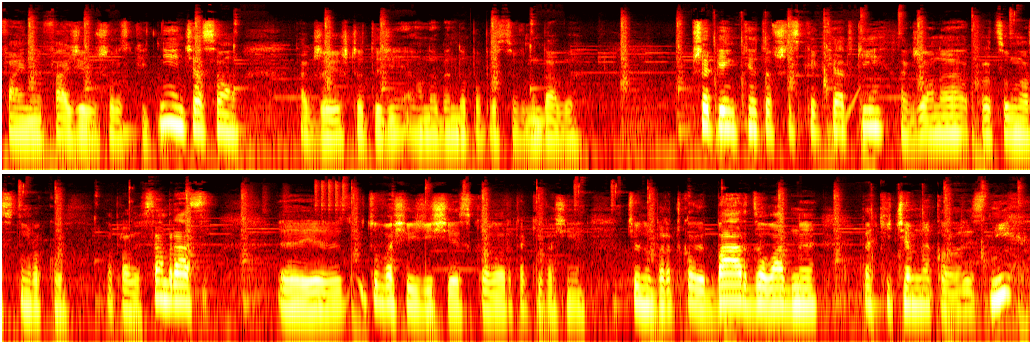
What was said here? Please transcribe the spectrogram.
fajnej fazie już rozkwitnięcia są, także jeszcze tydzień one będą po prostu wyglądały przepięknie te wszystkie kwiatki, także one akurat u nas w tym roku naprawdę w sam raz. Yy, I tu właśnie gdzieś jest kolor taki właśnie ciemnobraczkowy, bardzo ładny, taki ciemny kolor jest z nich.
